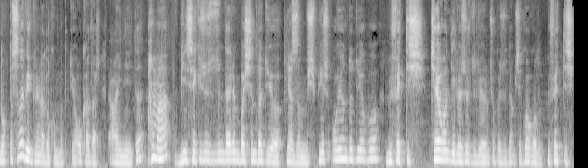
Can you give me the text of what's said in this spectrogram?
noktasına virgülüne dokunmadık diyor. O kadar aynıydı. Ama 1800'lerin başında diyor yazılmış bir oyundu diyor bu. Müfettiş. Çehon değil özür diliyorum çok özür dilerim. Şey Gogol'un müfettiş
